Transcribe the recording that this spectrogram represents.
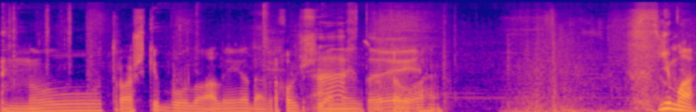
Ну, трошки було, але я да, враховуючи, що я Ах не ти. звертав уваги. Єма!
